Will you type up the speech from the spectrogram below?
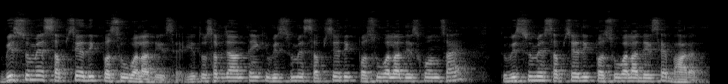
विश्व में सबसे अधिक पशु वाला देश है। ये तो सब जानते हैं कि विश्व में सबसे अधिक पशु वाला देश कौन सा है? तो विश्व में सबसे अधिक पशु वाला देश है भारत।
